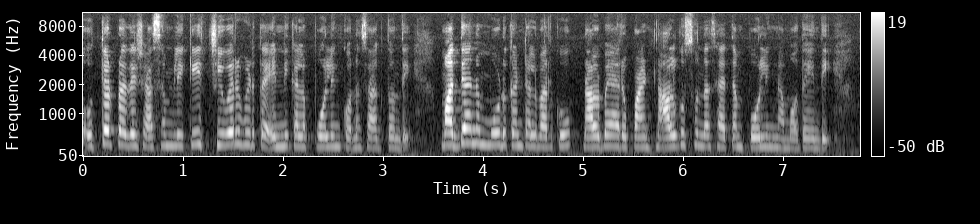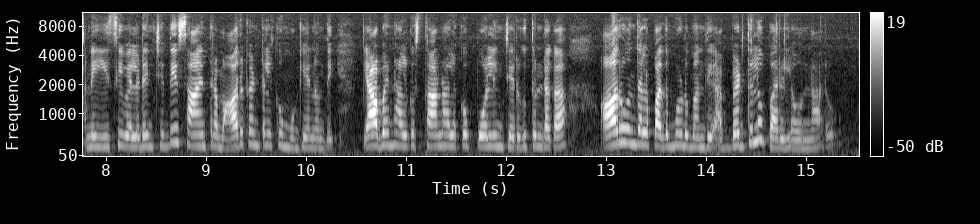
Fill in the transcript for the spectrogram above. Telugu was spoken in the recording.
ఉత్తరప్రదేశ్ అసెంబ్లీకి చివరి విడత ఎన్నికల పోలింగ్ కొనసాగుతోంది. మధ్యాహ్నం మూడు గంటల వరకు నలభై ఆరు పాయింట్ నాలుగు సున్నా శాతం పోలింగ్ నమోదైంది. అని ఈసీ వెల్లడించింది. సాయంత్రం ఆరు గంటలకు ముగియనుంది. యాభై నాలుగు స్థానాలకు పోలింగ్ జరుగుతుండగా ఆరు వందల పదమూడు మంది అభ్యర్థులు బరిలో ఉన్నారు.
